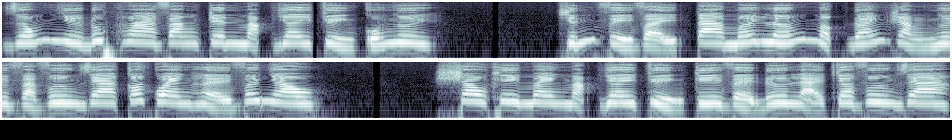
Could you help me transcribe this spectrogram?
giống như đúc hoa văn trên mặt dây chuyền của ngươi. Chính vì vậy ta mới lớn mật đoán rằng ngươi và vương gia có quan hệ với nhau. Sau khi mang mặt dây chuyền kia về đưa lại cho vương gia,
